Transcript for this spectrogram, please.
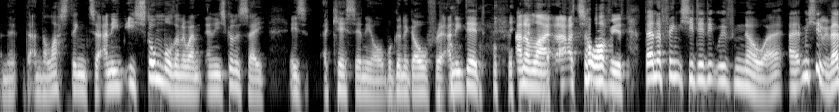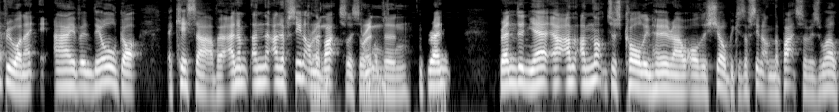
And the, and the last thing to and he, he stumbled and I went and he's going to say is a kiss in the or we're going to go for it and he did and I'm like that's so obvious then I think she did it with Noah uh, I mean she did it with everyone I, Ivan they all got a kiss out of it and I'm, and, and I've seen it on Bren- The Bachelor so Brendan, Brent, Brendan, yeah, I'm, I'm not just calling her out or the show because I've seen it on The Bachelor as well.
